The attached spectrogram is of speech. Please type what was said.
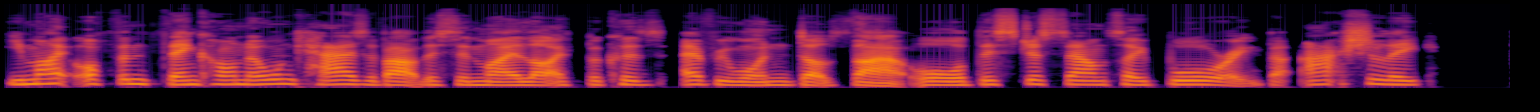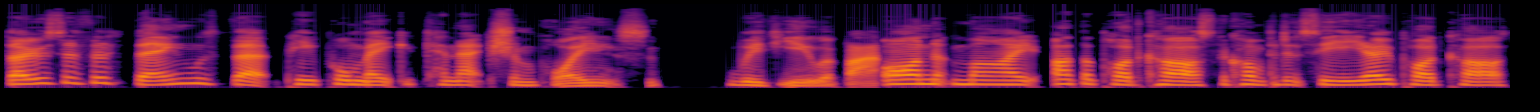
You might often think, oh, no one cares about this in my life because everyone does that, or this just sounds so boring. But actually, those are the things that people make connection points with you about. On my other podcast, the Confident CEO podcast,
